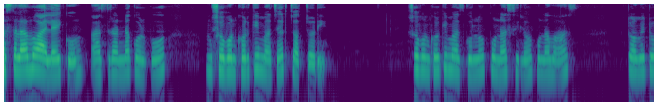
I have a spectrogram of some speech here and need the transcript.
আসসালামু আলাইকুম। আজ রান্না করব শোভন খরকি মাছের চচ্চড়ি। শোভন খরকি মাছগুলো পোনা ছিল, পোনা মাছ। টমেটো,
